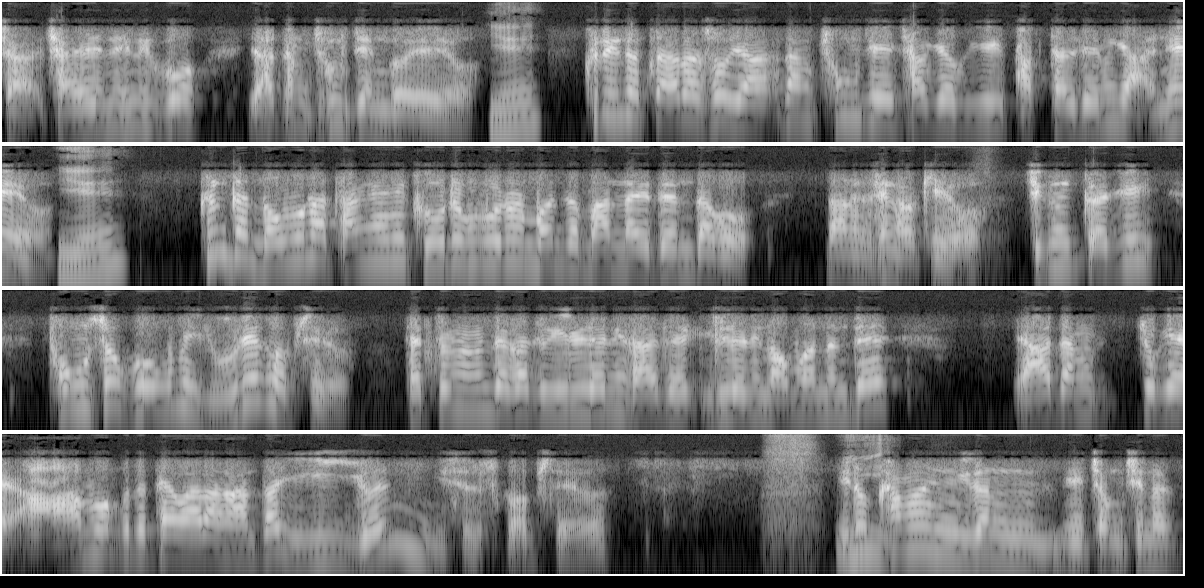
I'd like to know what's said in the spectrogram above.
자, 자연인이고 야당 총재인 거예요. 예, 그러니까 따라서 야당 총재의 자격이 박탈되는 게 아니에요. 예, 그러니까 너무나 당연히 그런 분을 먼저 만나야 된다고 나는 생각해요. 지금까지 동서고금의 유례가 없어요. 대통령 돼가지고 1년이 다, 1년이 넘었는데 야당 쪽에 아무것도 대화를 안 한다? 이건 있을 수가 없어요. 이렇게 이- 하면 이건 정치는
